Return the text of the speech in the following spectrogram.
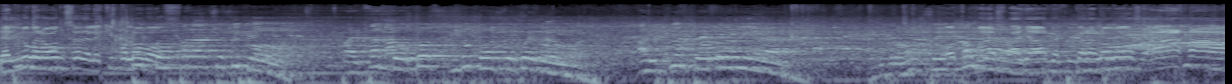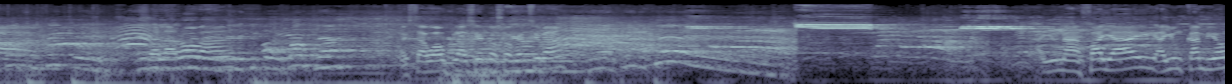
Del número 11 del equipo Lobos. faltando dos minutos de juego. Hay tiempo todavía. El número 11 Otro más falla, recupera Lobos. ¡Ah! Fácilmente, Se la roban. Ahí está Waupla haciendo su ofensiva. Hay una falla ahí, hay un cambio.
